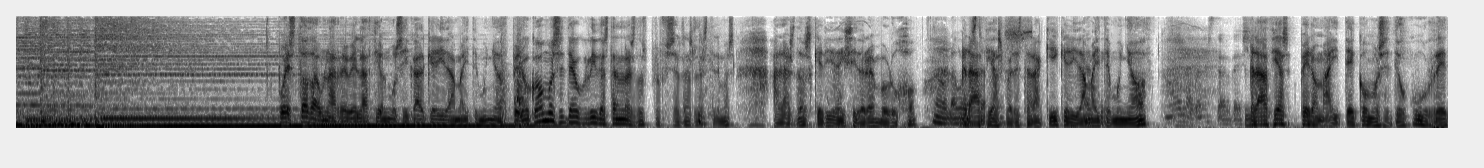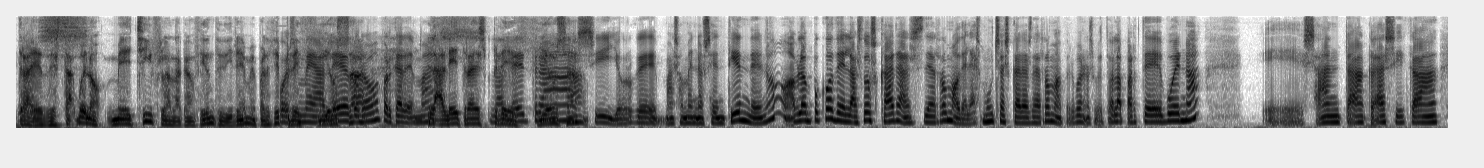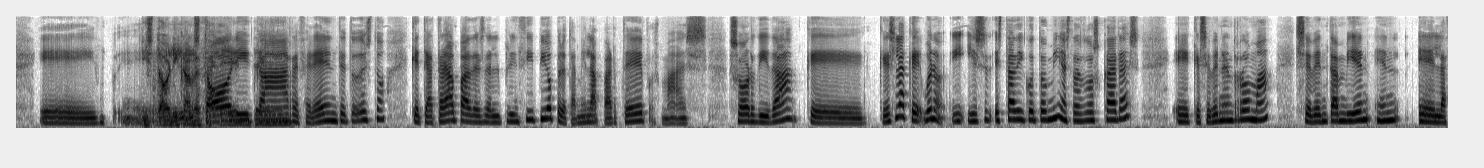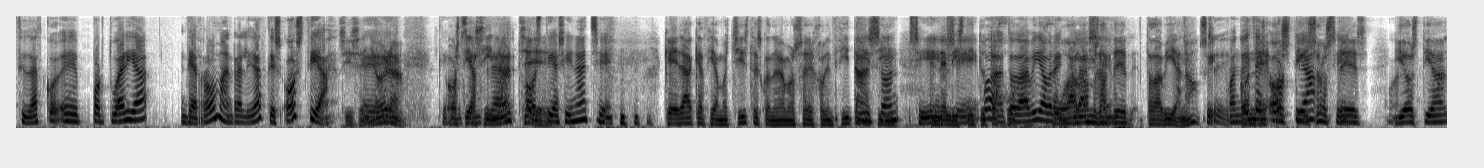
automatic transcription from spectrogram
Pues toda una revelación musical, querida Maite Muñoz. Pero ¿cómo se te ha ocurrido? Están las dos profesoras, las tenemos a las dos, querida Isidora Emborujo. Hola, Gracias tardes. por estar aquí, querida Maite Muñoz. Hola, buenas tardes. Gracias, pero Maite, ¿cómo se te ocurre traer esta? Bueno, me chifla la canción, te diré, me parece Pues preciosa. me alegro, porque además... La letra es la preciosa. letra, sí, yo creo que más o menos se entiende, ¿no? Habla un poco de las dos caras de Roma, o de las muchas caras de Roma, pero bueno, sobre todo la parte buena, eh, santa, clásica, eh, eh, Histórica, histórica, referente. referente, todo esto que te atrapa desde el principio, pero también la parte pues más sórdida que, que es la que, bueno, y, y es esta dicotomía, estas dos caras eh, que se ven en Roma, se ven también en eh, la ciudad eh, portuaria de Roma, en realidad, que es Ostia. Sí, señora. Que Ostia siempre- sin H. Ostia sin H. Que era que hacíamos chistes cuando éramos eh, jovencitas Y son- sí, en el sí. instituto Bueno, todavía ahora en jugábamos a hacer todavía, ¿no? Sí, Sí. cuando Con dices eh, hostia, hostis, y hostia.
